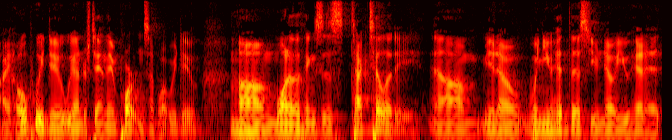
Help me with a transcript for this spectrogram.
I hope we do. We understand the importance of what we do. Um, one of the things is tactility. Um, you know, when you hit this, you know you hit it.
